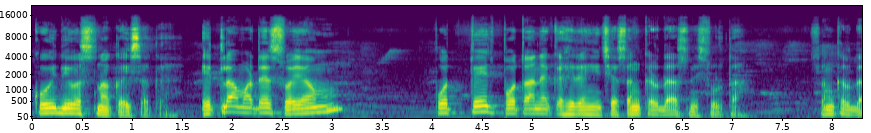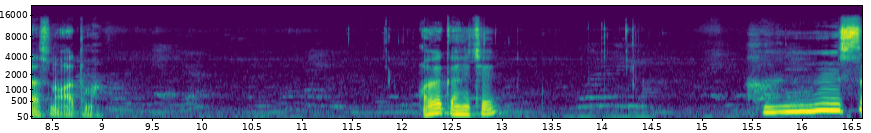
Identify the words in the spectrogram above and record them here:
કોઈ દિવસ ન કહી શકે. એટલા માટે સ્વયં પોતે જ પોતાને કહી રહી છે શંકરદાસની સુરતા, શંકરદાસનો આત્મા. હવે કહે છે, હંસાલખ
